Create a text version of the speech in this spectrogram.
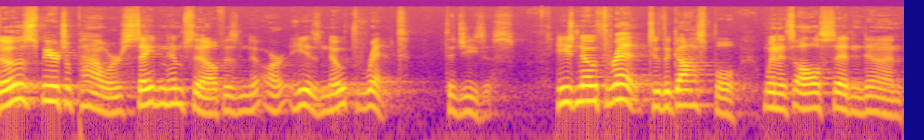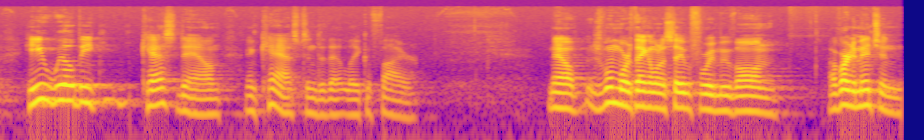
those spiritual powers, Satan himself, is no, are, he is no threat to Jesus. He's no threat to the gospel when it's all said and done. He will be cast down and cast into that lake of fire. Now, there's one more thing I want to say before we move on. I've already mentioned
